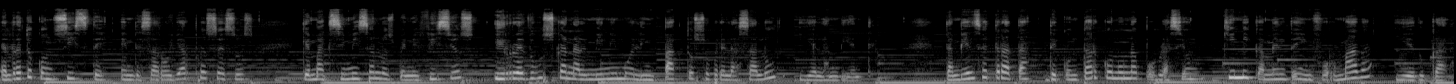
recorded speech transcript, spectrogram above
El reto consiste en desarrollar procesos que maximizan los beneficios y reduzcan al mínimo el impacto sobre la salud y el ambiente. También se trata de contar con una población químicamente informada y educada,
